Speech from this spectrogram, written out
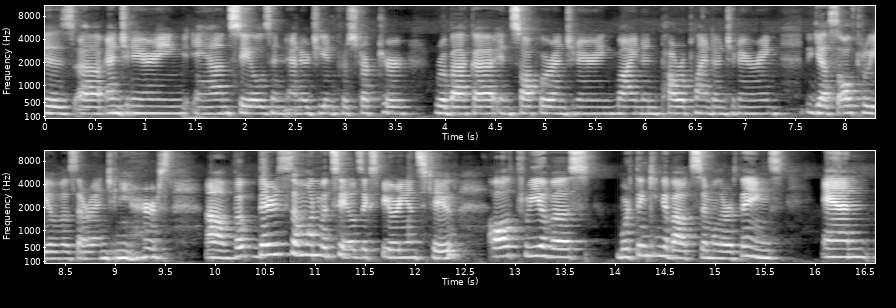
is uh, engineering and sales and energy infrastructure. Rebecca in software engineering, mine in power plant engineering. Yes, all three of us are engineers, um, but there's someone with sales experience too. All three of us were thinking about similar things, and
